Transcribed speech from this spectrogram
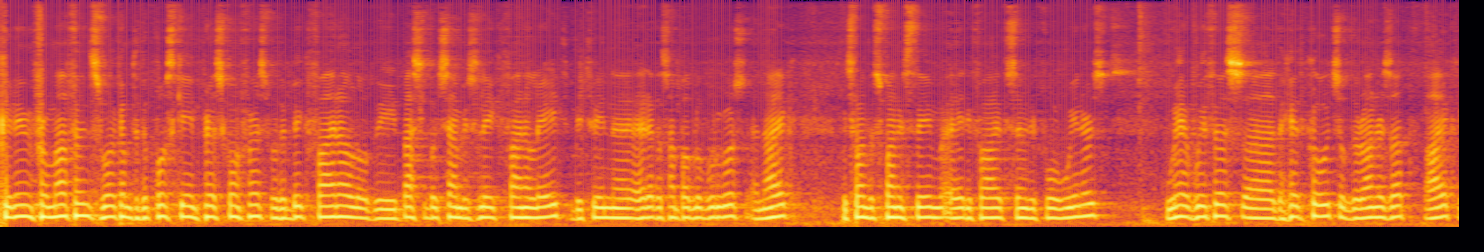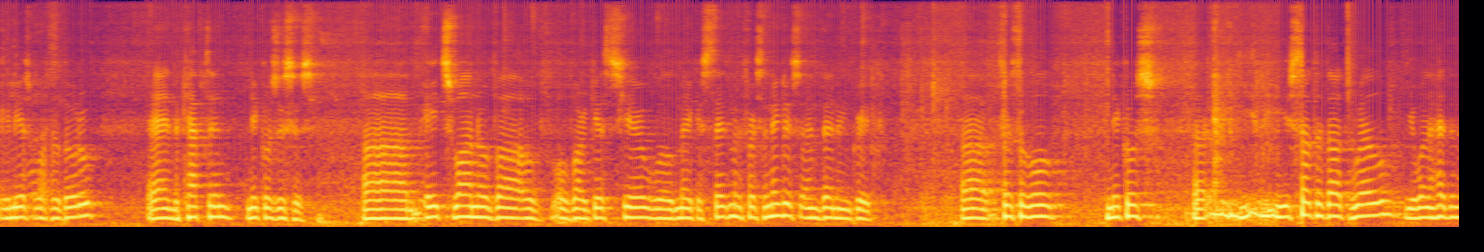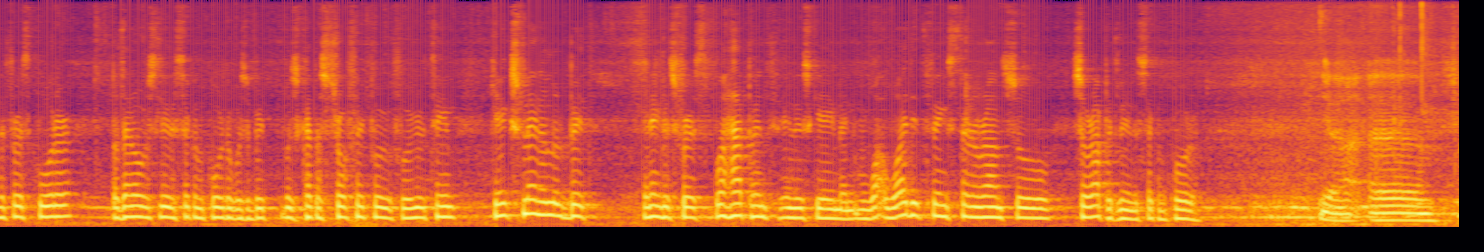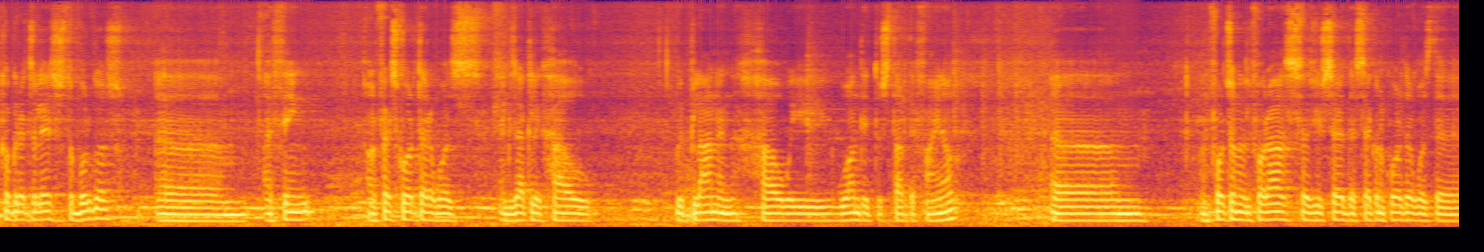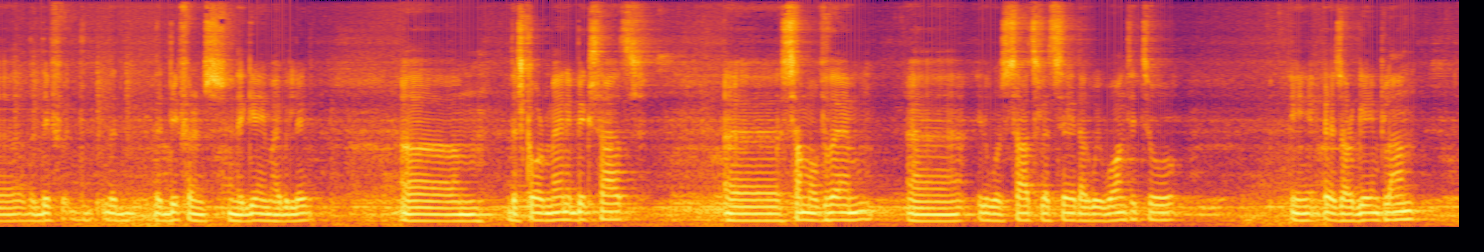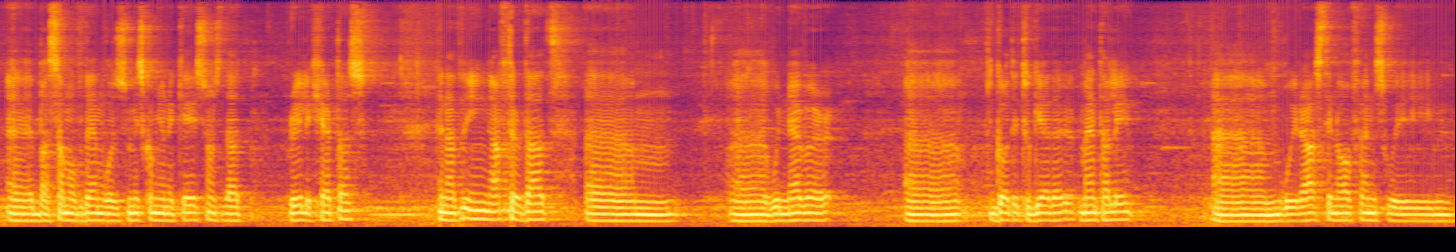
Good evening from Athens. Welcome to the post-game press conference for the big final of the Basketball Champions League Final 8 between uh, Hereda San Pablo Burgos and AEK, which found the Spanish team 85-74 winners. We have with us uh, the head coach of the runners-up, AEK, Ilias Papatheodorou, and the captain, Nikos Zissis. Um, each one of, uh, of, of our guests here will make a statement, first in English and then in Greek. Uh, first of all, Nikos, uh, you, started out well. You went ahead in the first quarter, but then obviously the second quarter was a bit was catastrophic for, for your team. Can you explain a little bit in English first what happened in this game and wh- why did things turn around so so rapidly in the second quarter? Yeah, um, congratulations to Burgos. Um, I think our first quarter was exactly how we planned and how we wanted to start the final. Um, unfortunately for us, as you said, the second quarter was the the, dif- the, the difference in the game, I believe. Um, they scored many big shots. Uh, some of them, uh, it was shots, let's say, that we wanted to in, as our game plan, uh, but some of them was miscommunications that really hurt us. And I think after that, um, uh, we never uh, got it together mentally. Um, we rushed in offense. We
